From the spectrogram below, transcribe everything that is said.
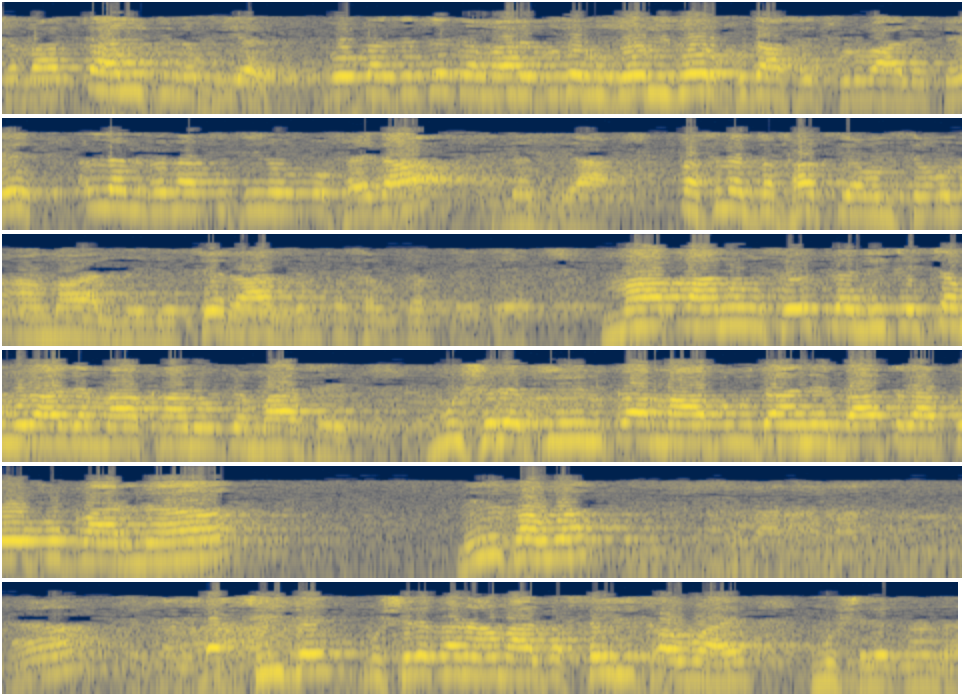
شفاعت پہلی کی نفی ہے۔ وہ کہتے تھے کہ ہمارے بزرگ زوری زور خدا سے چھڑوا لیتے۔ اللہ نے کسی نے ان کو فائدہ نہ دیا۔ پس نے دفاع کیا ان سے ان اعمال میں جو تھے رات دن پسند کرتے تھے۔ ماں قانون سے کے نیچے کیا مراد ہے ماں قانون کے ماں سے؟ مشرقین کا معبودان باطلا کو پکارنا۔ نہیں لکھا ہوا؟ ہاں؟ بس ٹھیک ہے، مشرقانہ امال بس صحیح لکھا ہوا ہے، مشرقانہ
